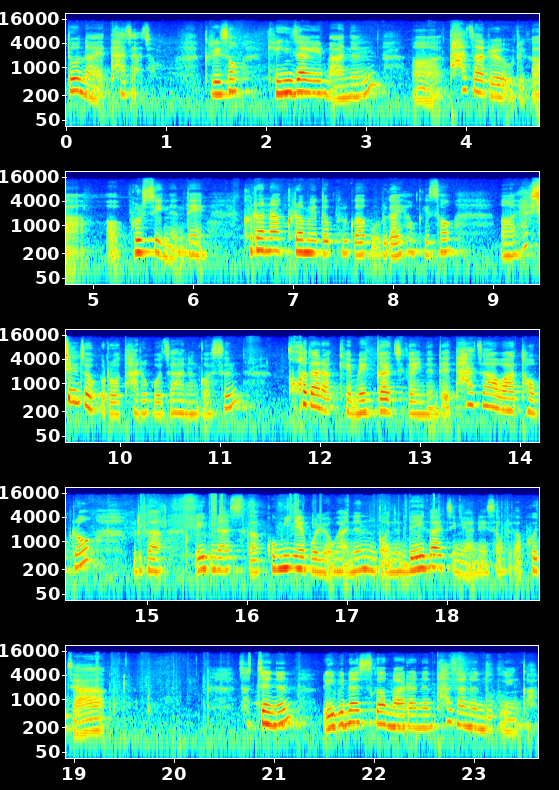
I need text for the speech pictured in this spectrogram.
또 나의 타자죠. 그래서 굉장히 많은 어, 타자를 우리가 어, 볼 수 있는데 그러나 그럼에도 불구하고 우리가 여기서 어, 핵심적으로 다루고자 하는 것은 커다랗게 몇 가지가 있는데 타자와 더불어 우리가 레비나스가 고민해 보려고 하는 거는 네 가지 면에서 우리가 보자. 첫째는 레비나스가 말하는 타자는 누구인가?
